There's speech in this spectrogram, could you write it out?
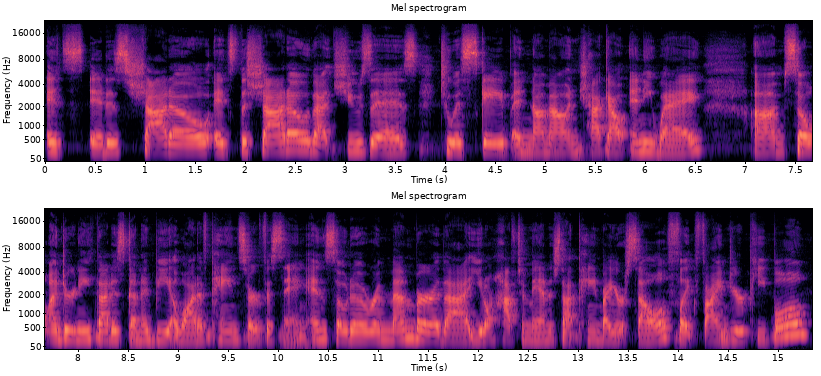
It's it is shadow. It's the shadow that chooses to escape and numb out and check out anyway. Um, so underneath that is going to be a lot of pain surfacing. And so to remember that you don't have to manage that pain by yourself, like find your people,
